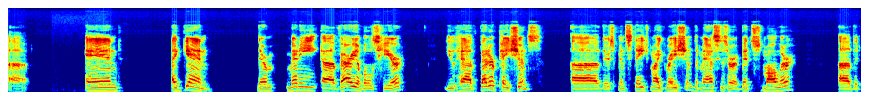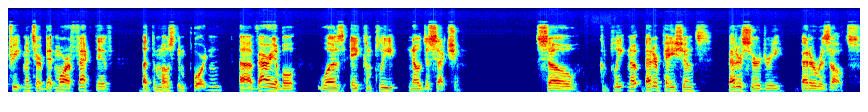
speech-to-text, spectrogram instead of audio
Uh, and again, there are many uh, variables here. You have better patients. Uh, there's been stage migration. The masses are a bit smaller. Uh, the treatments are a bit more effective. But the most important uh, variable was a complete node dissection. So complete no, better patients, better surgery, better results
